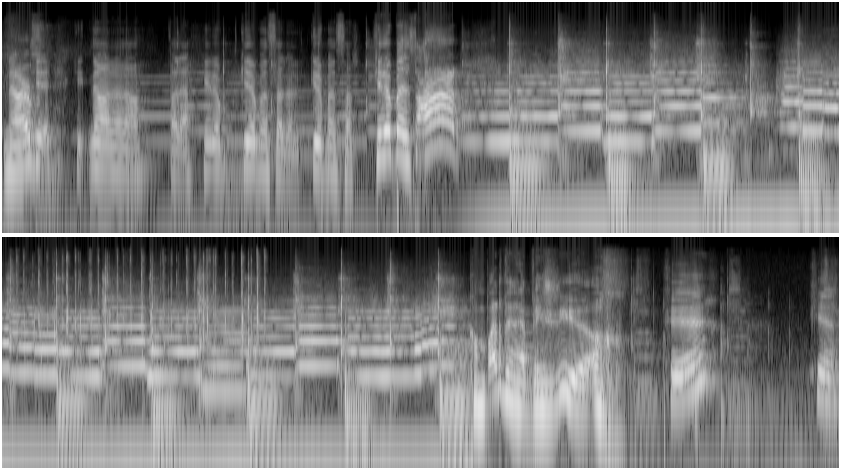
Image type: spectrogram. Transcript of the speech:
Nerv. No, no, no, pará, quiero, quiero pensar, quiero pensar, quiero pensar. Comparten apellido. ¿Qué? ¿Quién?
